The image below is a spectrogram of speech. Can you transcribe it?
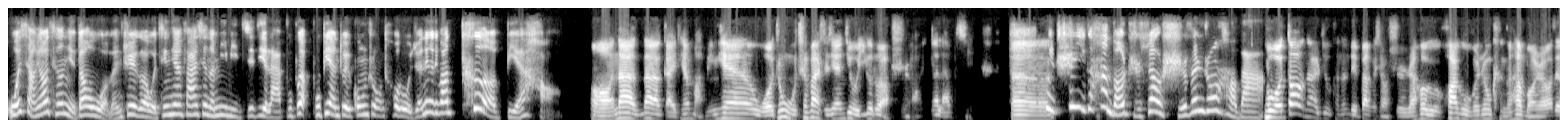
我想邀请你到我们这个我今天发现的秘密基地来，不不不便对公众透露。我觉得那个地方特别好。哦，那那改天吧，明天我中午吃饭时间就一个多小时啊，应该来不及。嗯，你吃一个汉堡只需要十分钟，好吧？我到那儿就可能得半个小时，然后花个五分钟啃个汉堡，然后再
